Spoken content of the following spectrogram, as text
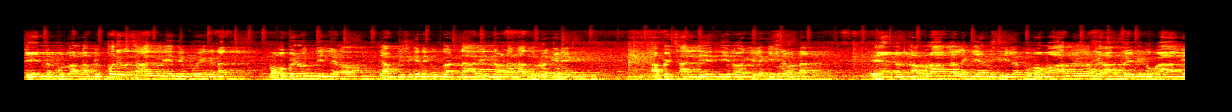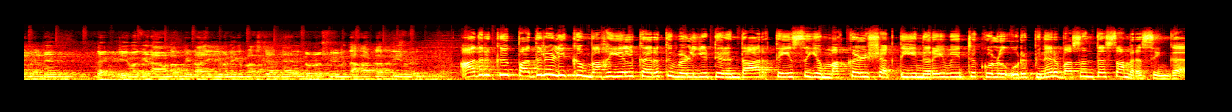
ගේන්න පුළුවන් අපි උපරිම සහයෝගය දෙමු ඒකටත් මම ඔබෙනුත් ඉල්ලනවා යම් කිසි කෙනෙක් උගන්නාවේ ඉන්නවනම් අඳුර කෙනෙක් අපේ සල්ලිය තියෙනවා කියලා කියනවනම් එයාට කරුණාකරලා කියන්න ගිහිල්ලා බොහොම මාර්ගයෙන් අපි හැමෝම ටික හොයාගෙන නේද දැන් ඒව ගෙනාවනම් මේ ණය ගෙවන එක ප්‍රශ්නයක් නැහැ නේ ඩොලර් බිලියන 18ක් තියෙනවා அதற்கு பதிலளிக்கும் வகையில் கருத்து வெளியிட்டிருந்தார் தேசிய மக்கள் சக்தியின் நிறைவேற்றுக் குழு உறுப்பினர் வசந்த சமரசிங்க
